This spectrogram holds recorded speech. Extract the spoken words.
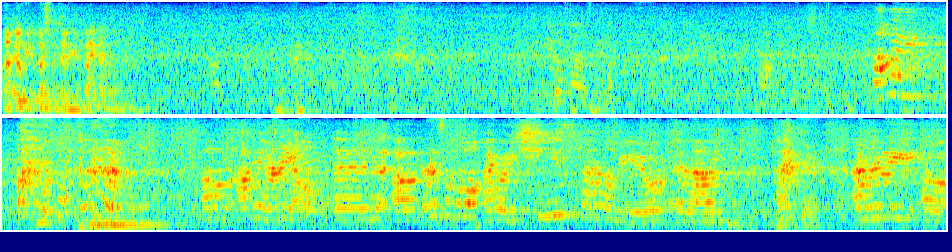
아, 여기 맞습니다. 여기 빨간. 어, 네. Hi. um, I'm Ariel, and uh, first of all, I'm a huge fan of you, and um, I really uh,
